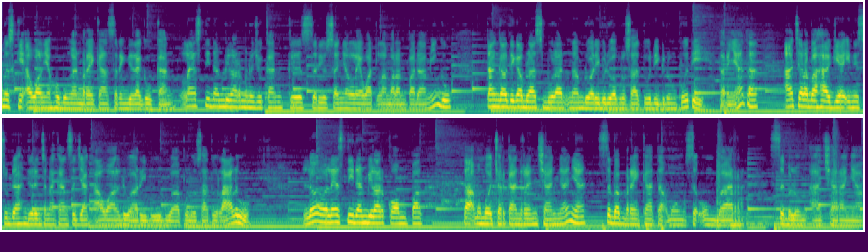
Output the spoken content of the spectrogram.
meski awalnya hubungan mereka sering diragukan Lesti dan Bilar menunjukkan keseriusannya lewat lamaran pada minggu tanggal 13 bulan 6 2021 di Gedung Putih. Ternyata Acara bahagia ini sudah direncanakan sejak awal 2021 lalu. Lo, Lesti dan Bilar kompak tak membocorkan rencananya sebab mereka tak mau seumbar sebelum acaranya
